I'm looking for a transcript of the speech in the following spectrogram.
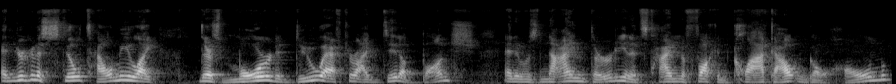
And you're gonna still tell me like there's more to do after I did a bunch and it was 9:30 and it's time to fucking clock out and go home.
